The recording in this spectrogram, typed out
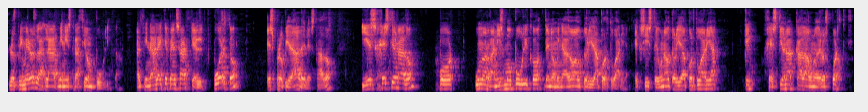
Los primeros, la, la administración pública. Al final hay que pensar que el puerto es propiedad del Estado y es gestionado por un organismo público denominado autoridad portuaria. Existe una autoridad portuaria que gestiona cada uno de los puertos.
